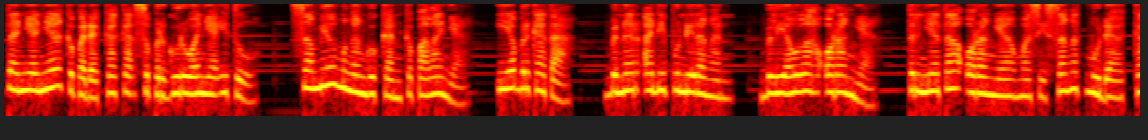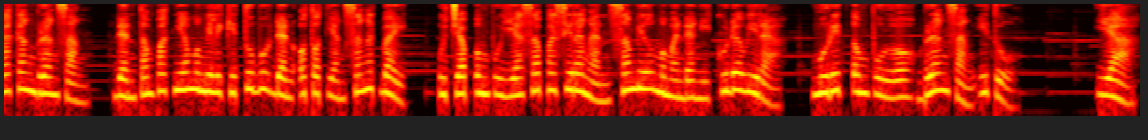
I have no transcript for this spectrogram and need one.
Tanyanya kepada kakak seperguruannya itu, sambil menganggukkan kepalanya, ia berkata, benar Adi Pundirangan, beliaulah orangnya. Ternyata orangnya masih sangat muda, kakang berangsang, dan tampaknya memiliki tubuh dan otot yang sangat baik, ucap Empu Yasa Pasirangan sambil memandangi Kudawira, murid Empu Loh berangsang itu. Ya,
